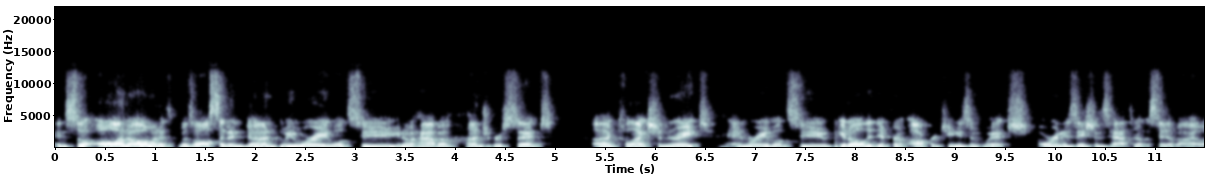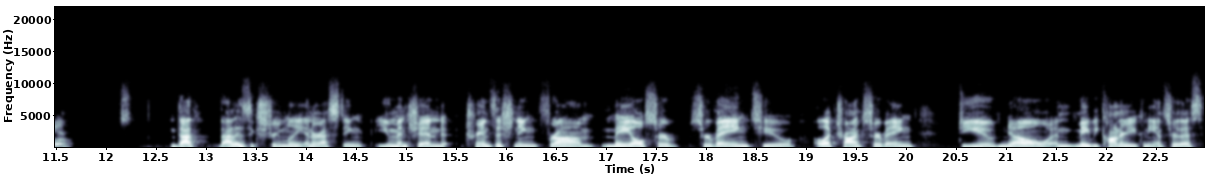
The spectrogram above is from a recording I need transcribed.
And so all in all when it was all said and done we were able to you know have a hundred percent uh, collection rate, and we're able to get all the different opportunities in which organizations have throughout the state of Iowa. That that is extremely interesting. You mentioned transitioning from mail sur- surveying to electronic surveying. Do you know, and maybe Connor, you can answer this.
